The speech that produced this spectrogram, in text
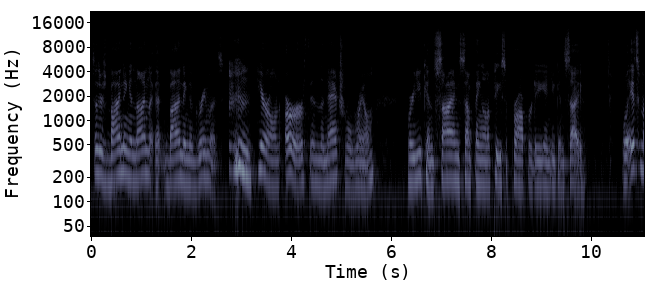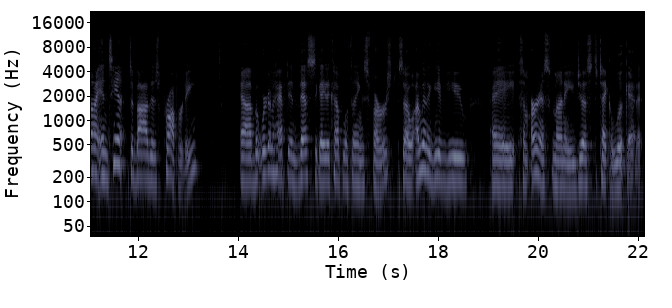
So there's binding and non binding agreements here on earth in the natural realm where you can sign something on a piece of property and you can say, well, it's my intent to buy this property uh, but we're going to have to investigate a couple of things first. So I'm going to give you a some earnest money just to take a look at it.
